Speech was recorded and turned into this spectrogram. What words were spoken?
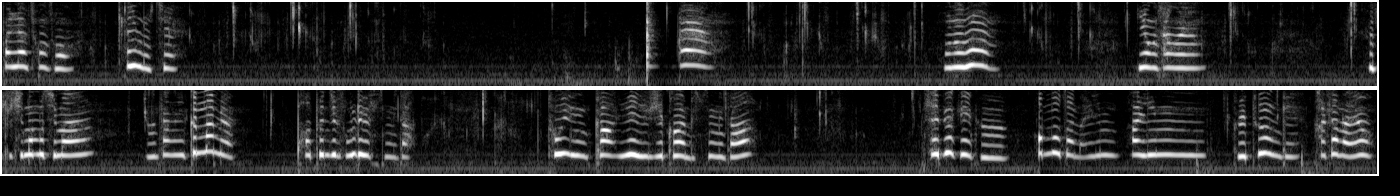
빨리 청소. 해주면 좋지 아, 오늘은 이 영상을 12시 넘었지만 영상이 끝나면 바로 편집해서 올리겠습니다. 토요일이니까 이해해 주실 거라 믿습니다. 새벽에 그 업로드하면 알림, 알림 그 뜨는 게 가잖아요.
